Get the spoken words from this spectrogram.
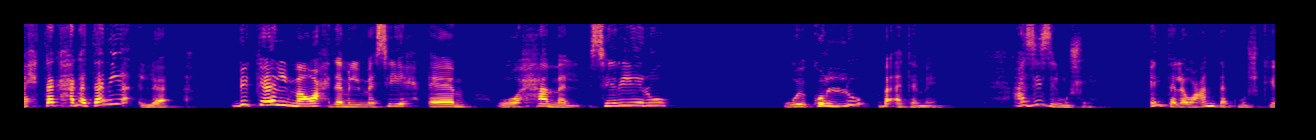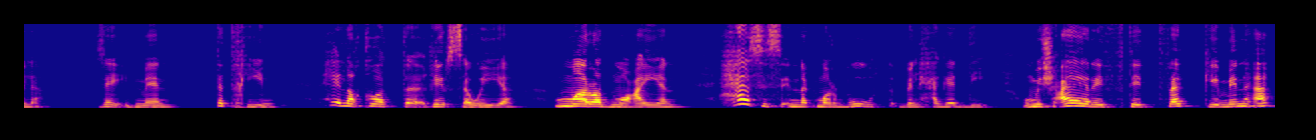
احتاج حاجة تانية؟ لا. بكلمة واحدة من المسيح قام وحمل سريره وكله بقى تمام. عزيزي المشاهد أنت لو عندك مشكلة زي إدمان تدخين علاقات غير سوية مرض معين حاسس إنك مربوط بالحاجات دي ومش عارف تتفك منها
